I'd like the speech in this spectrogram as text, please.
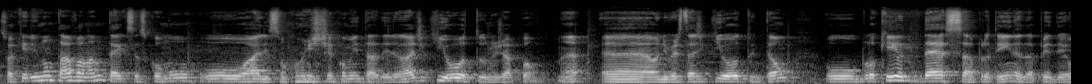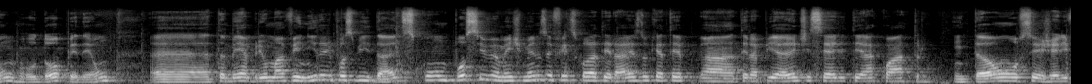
Só que ele não estava lá no Texas, como o Alisson, como a gente tinha comentado. Ele é lá de Kyoto, no Japão, né? É a Universidade de Kyoto. Então, o bloqueio dessa proteína, da PD1, ou do PD1, é, também abriu uma avenida de possibilidades com possivelmente menos efeitos colaterais do que a, te, a terapia anti-CLTA4. Então, ou seja, ele,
